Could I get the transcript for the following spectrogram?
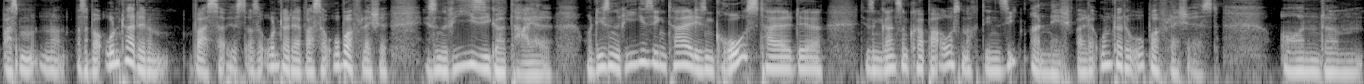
was, was aber unter dem Wasser ist, also unter der Wasseroberfläche, ist ein riesiger Teil. Und diesen riesigen Teil, diesen Großteil, der diesen ganzen Körper ausmacht, den sieht man nicht, weil der unter der Oberfläche ist. Und ähm,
